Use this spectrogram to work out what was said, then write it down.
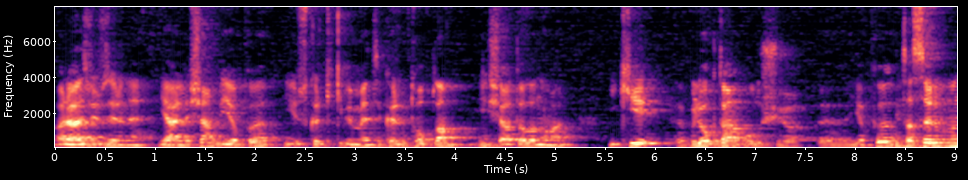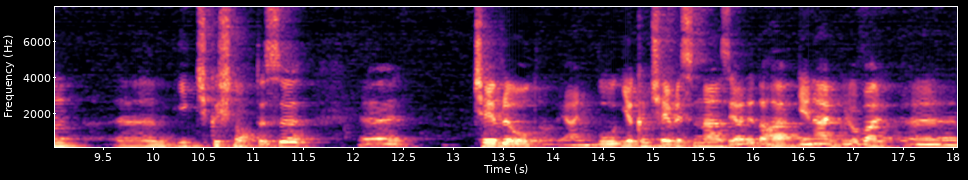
arazi üzerine yerleşen bir yapı. 142 bin metrekarelik toplam inşaat alanı var. İki bloktan oluşuyor e, yapı. Tasarımın e, ilk çıkış noktası e, çevre oldu. Yani bu yakın çevresinden ziyade daha genel global e,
